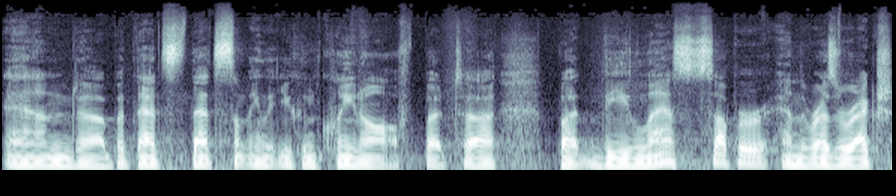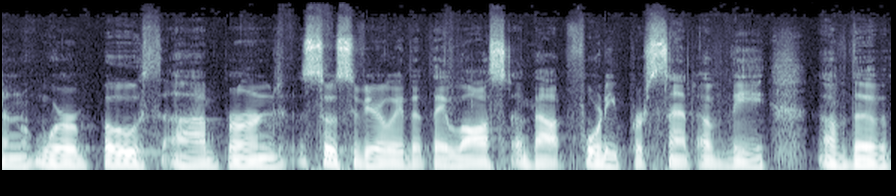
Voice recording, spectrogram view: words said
and, uh, but that's, that's something that you can clean off. But, uh, but the Last Supper and the Resurrection were both uh, burned so severely that they lost about 40% of the, of, the,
